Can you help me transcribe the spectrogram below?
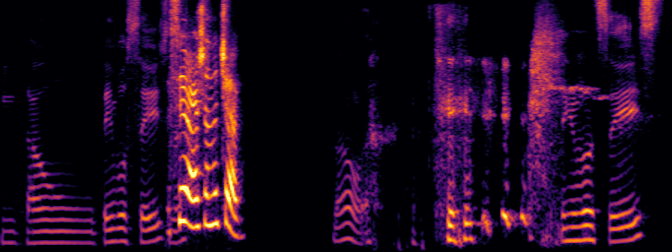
Então, tem vocês, Você né? acha, né, Thiago? Não. Tem vocês,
